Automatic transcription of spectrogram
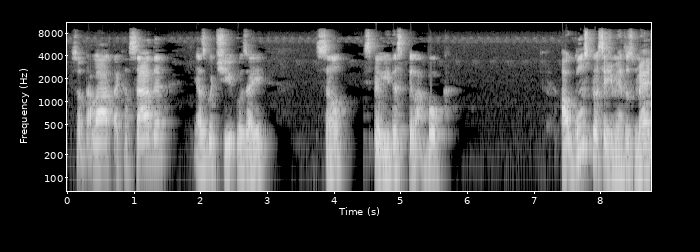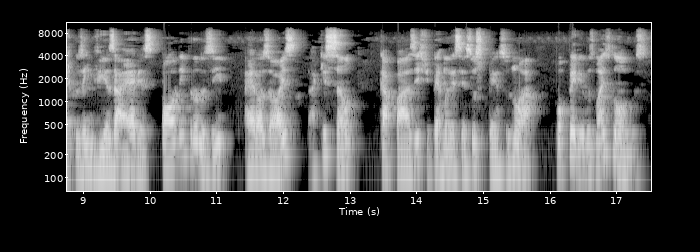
A pessoa está lá, está cansada, e as gotículas aí são expelidas pela boca. Alguns procedimentos médicos em vias aéreas podem produzir aerosóis tá, que são capazes de permanecer suspensos no ar por períodos mais longos.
